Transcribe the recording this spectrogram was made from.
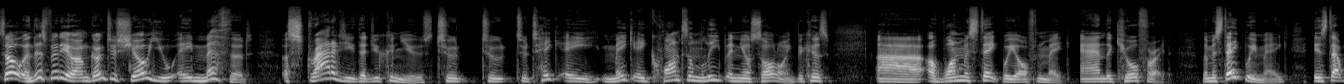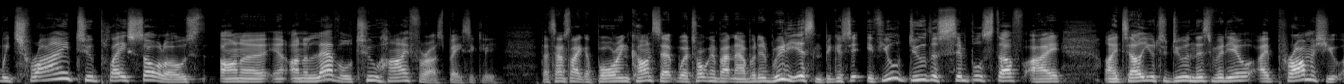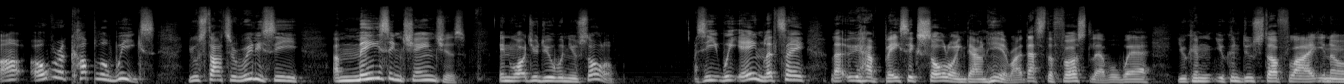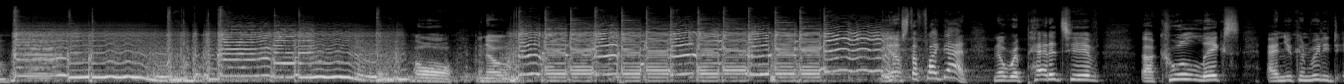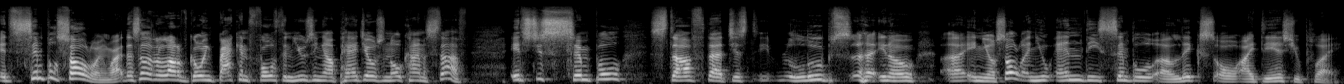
So in this video I'm going to show you a method, a strategy that you can use to to to take a make a quantum leap in your soloing because uh, of one mistake we often make and the cure for it. The mistake we make is that we try to play solos on a on a level too high for us, basically. That sounds like a boring concept we're talking about now, but it really isn't because if you'll do the simple stuff I I tell you to do in this video, I promise you, uh, over a couple of weeks, you'll start to really see amazing changes in what you do when you solo. See, we aim. Let's say that you have basic soloing down here, right? That's the first level where you can you can do stuff like you know, or you know know, stuff like that. You know, repetitive, uh, cool licks, and you can really, it's simple soloing, right? There's not a lot of going back and forth and using arpeggios and all kind of stuff. It's just simple stuff that just loops, uh, you know, uh, in your solo, and you end these simple uh, licks or ideas you play.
